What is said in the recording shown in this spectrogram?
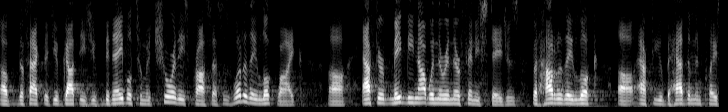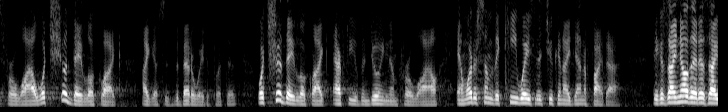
of the fact that you've got these, you've been able to mature these processes. What do they look like uh, after, maybe not when they're in their finished stages, but how do they look uh, after you've had them in place for a while? What should they look like? I guess is the better way to put this. What should they look like after you've been doing them for a while? And what are some of the key ways that you can identify that? Because I know that as I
